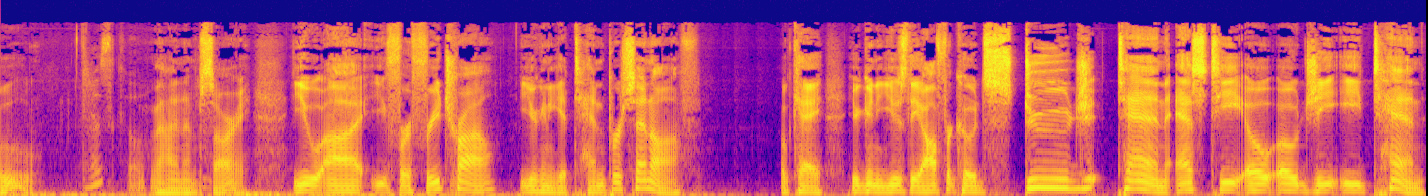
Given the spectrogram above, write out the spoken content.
ooh, That's cool. and I'm sorry. You, uh, you for a free trial, you're going to get 10% off. Okay, you're going to use the offer code STOOGE10, S T O O G E 10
